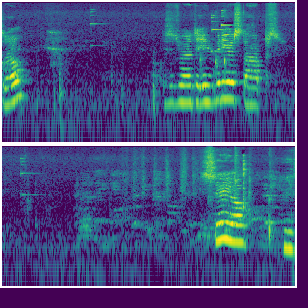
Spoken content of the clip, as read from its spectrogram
So, this is where the video stops. See ya. Peace.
